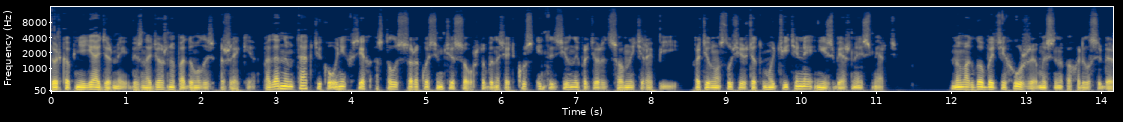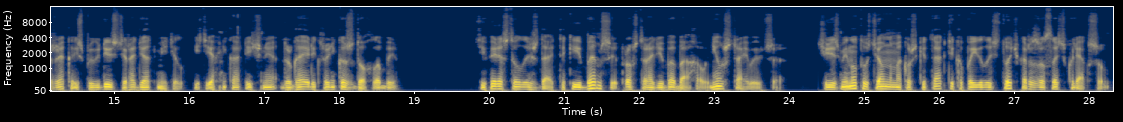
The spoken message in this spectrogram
Только б не ядерный, безнадежно подумалось Жеке. По данным тактику, у них всех осталось 48 часов, чтобы начать курс интенсивной противорадиационной терапии. В противном случае ждет мучительная неизбежная смерть. Но могло быть и хуже, мысленно похвалил себя Жека и справедливости ради отметил. И техника отличная, другая электроника сдохла бы. Теперь осталось ждать. Такие бэмсы, просто ради бабахов, не устраиваются. Через минуту в темном окошке тактика появилась точка, разрослась в кляксу.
